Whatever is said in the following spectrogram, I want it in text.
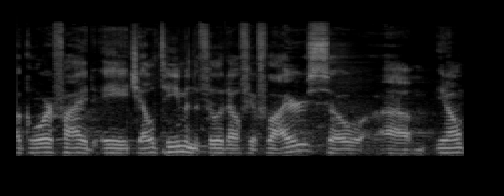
a glorified AHL team in the Philadelphia Flyers. So, um, you know,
